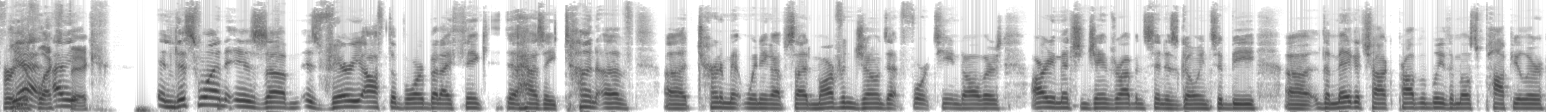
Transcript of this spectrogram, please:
for yeah, your flex I mean, pick and this one is um, is very off the board, but I think it has a ton of uh, tournament winning upside. Marvin Jones at fourteen dollars. Already mentioned James Robinson is going to be uh, the mega chalk, probably the most popular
